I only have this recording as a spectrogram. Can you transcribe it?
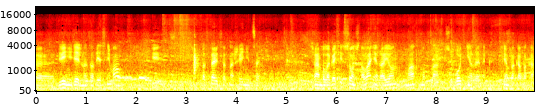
э, две недели назад я снимал, и поставить соотношение цен. С вами был Агасий, Солнечная Ланя, район Махмутла, субботний рынок. Всем пока-пока.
